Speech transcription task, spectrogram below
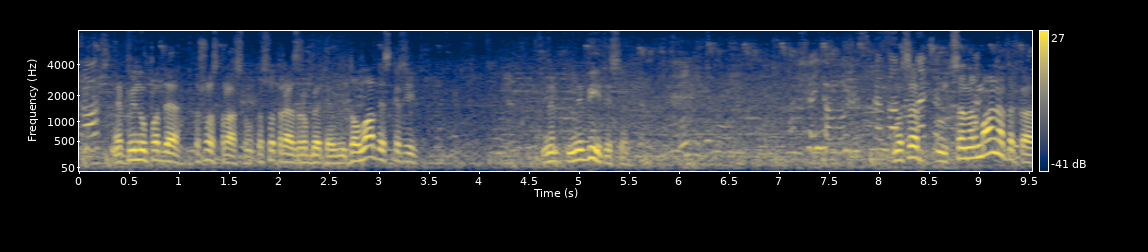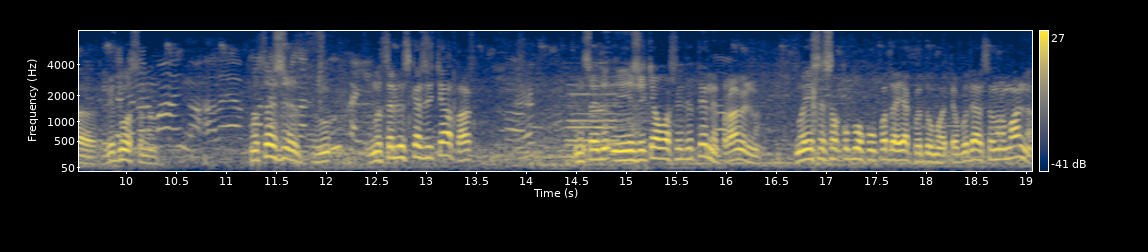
Страшно. Як він упаде, то що страшного? То що треба зробити? До влади скажіть. Не, не бійтеся. А що я можу сказати? Ну це, Наче- це нормальна така Це відносина? нормально, Ну це ж ну, це людське життя, так? Ну це і життя вашої дитини, правильно? Ну якщо шалкоблок упаде, як ви думаєте, буде все нормально?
